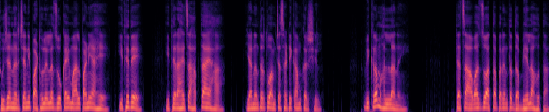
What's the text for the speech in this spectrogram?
तुझ्या नरच्यांनी पाठवलेला जो काही मालपाणी आहे इथे दे. इथे राहायचा हप्ता आहे हा. यानंतर तू आमच्यासाठी काम करशील. विक्रम हल्ला नाही. त्याचा आवाज जो आतापर्यंत दबेला होता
